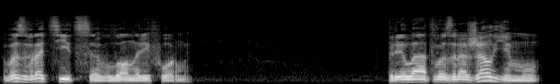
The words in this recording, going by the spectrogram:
возвратиться в лон реформы. Прилад возражал ему,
